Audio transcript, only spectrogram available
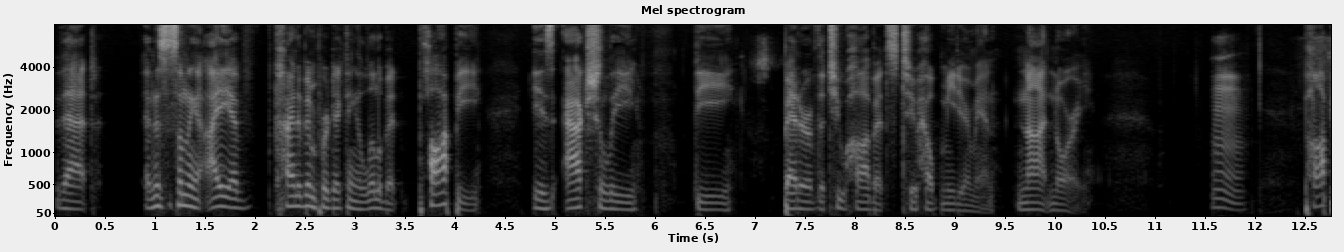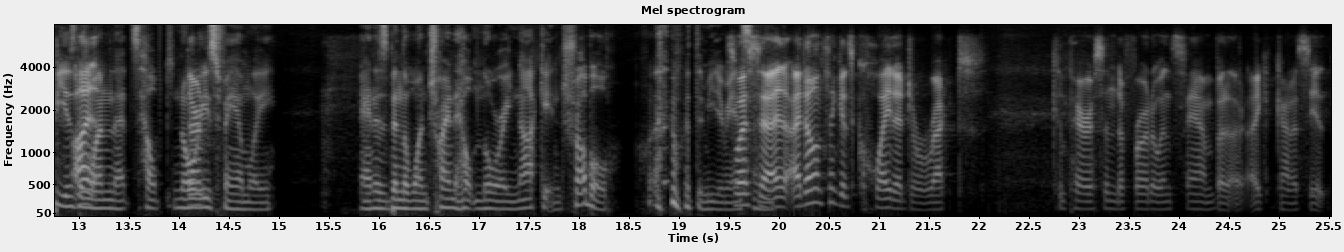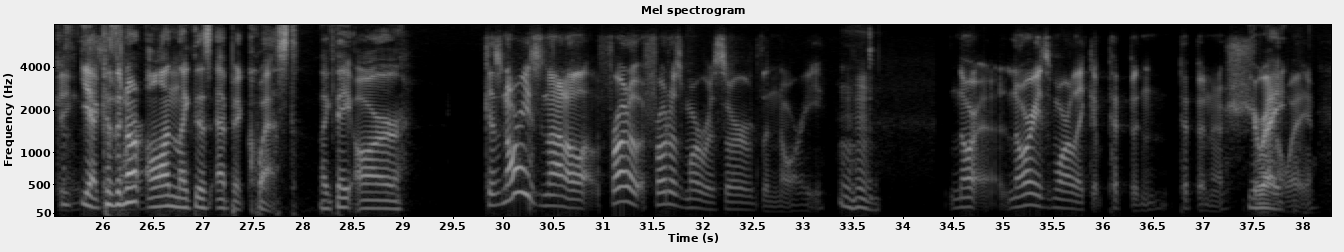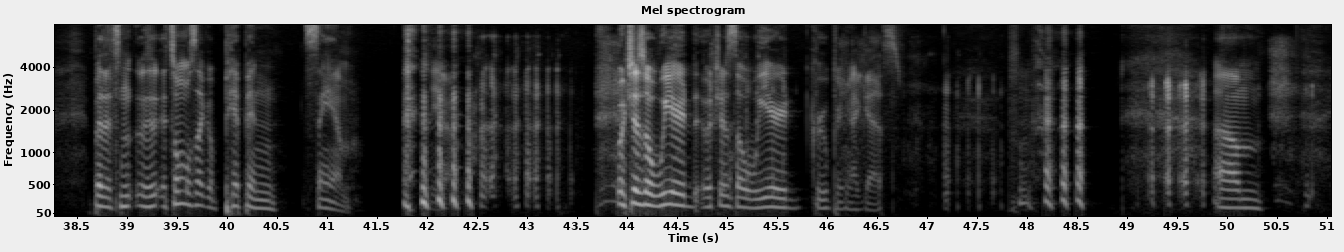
that and this is something I have kind of been predicting a little bit. Poppy is actually the better of the two hobbits to help Meteor Man, not Nori. Hmm. Poppy is the I- one that's helped Nori's family and has been the one trying to help Nori not get in trouble with the Meteor Man. So I say I, I don't think it's quite a direct comparison to Frodo and Sam, but I, I can kind of see it being. yeah, because they're not on like this epic quest. Like they are. Because Nori's not all Frodo. Frodo's more reserved than Nori. Nor Nori's more like a Pippin, Pippinish. You're In right. a way. But it's it's almost like a Pippin Sam, Yeah. which is a weird, which is a weird grouping, I guess. um,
